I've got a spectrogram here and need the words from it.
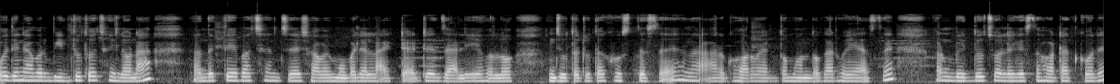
ওই দিনে আবার বিদ্যুৎও ছিল না। দেখতেই পাচ্ছেন যে সবাই মোবাইলের লাইট টাইট জ্বালিয়ে হলো জুতা টুতা খুঁজতেছে। আর ঘরও একদম অন্ধকার হয়ে আছে। কারণ বিদ্যুৎ চলে গেছে হঠাৎ করে।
